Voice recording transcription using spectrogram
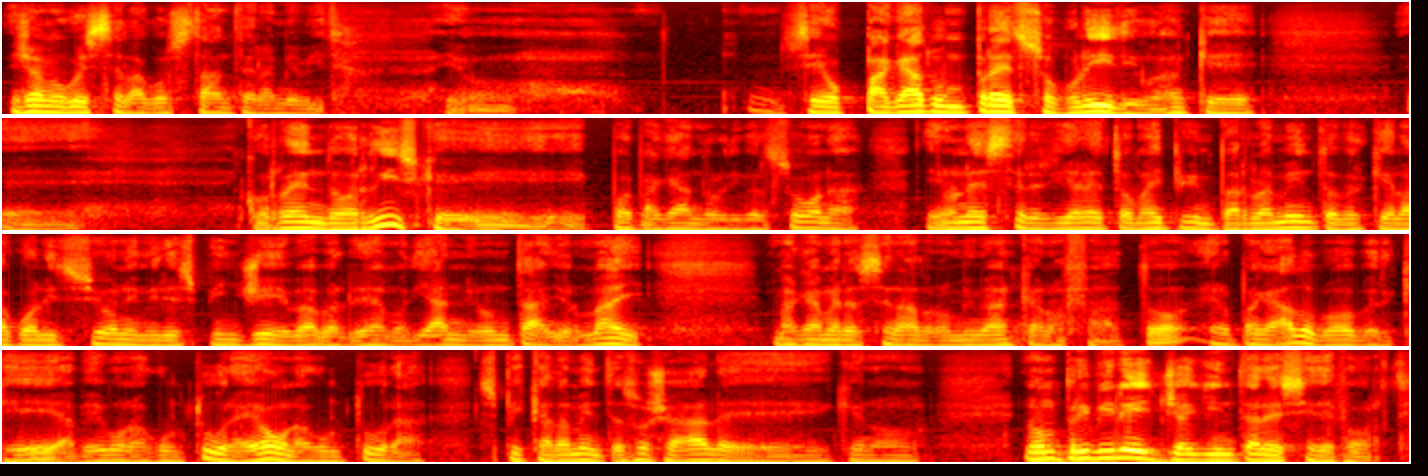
Diciamo questa è la costante della mia vita. Io, se ho pagato un prezzo politico, anche eh, correndo il rischio e, e poi pagandolo di persona, di non essere rieletto mai più in Parlamento perché la coalizione mi respingeva, parliamo di anni lontani, ormai ma Camera e Senato non mi mancano affatto e l'ho pagato proprio perché avevo una cultura e ho una cultura spiccatamente sociale che non, non privilegia gli interessi dei forti.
